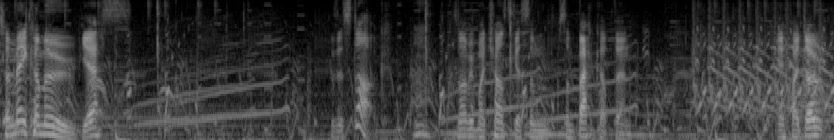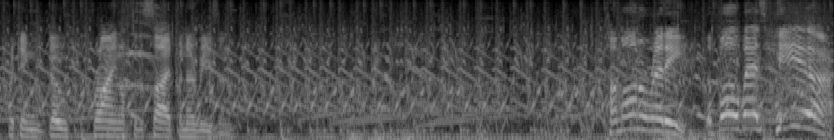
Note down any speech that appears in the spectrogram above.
To make a move, yes. Is it stuck? this might be my chance to get some, some backup then. If I don't freaking go flying off to the side for no reason. Come on already! The bulbear's here!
